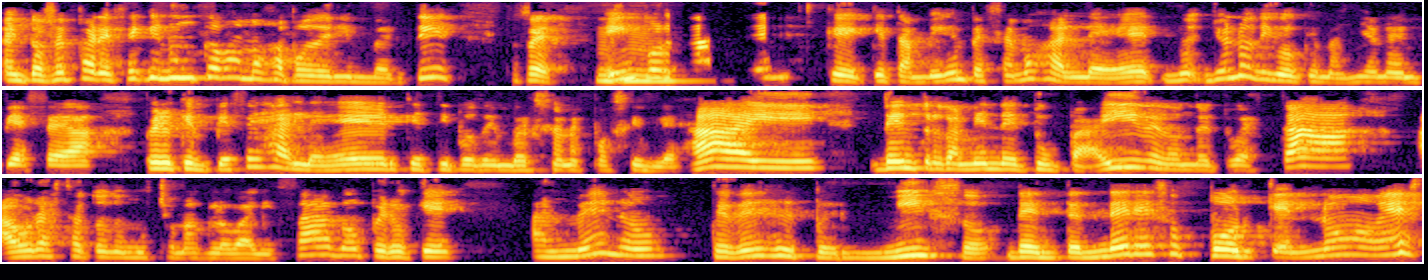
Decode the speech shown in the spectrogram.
Entonces parece que nunca vamos a poder invertir. Entonces, es importante que, también empecemos a leer. yo no digo que mañana empiece a, pero que empieces a leer qué tipo de inversiones posibles hay, dentro también de tu país, de donde tú estás. Ahora está todo mucho más globalizado, pero que al menos te des el permiso de entender eso porque no es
